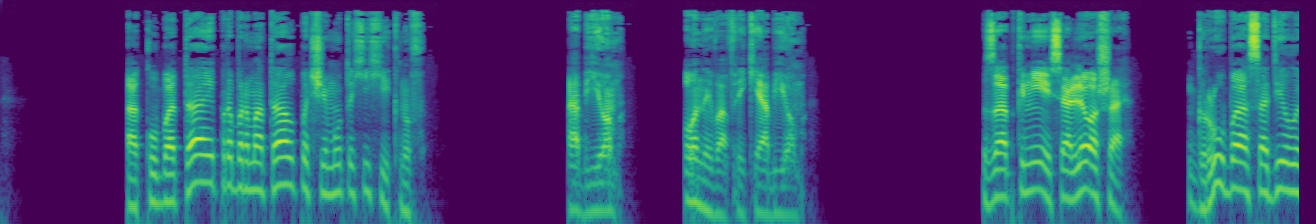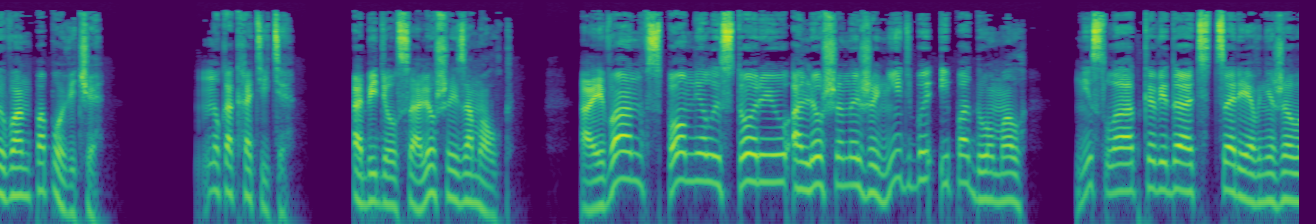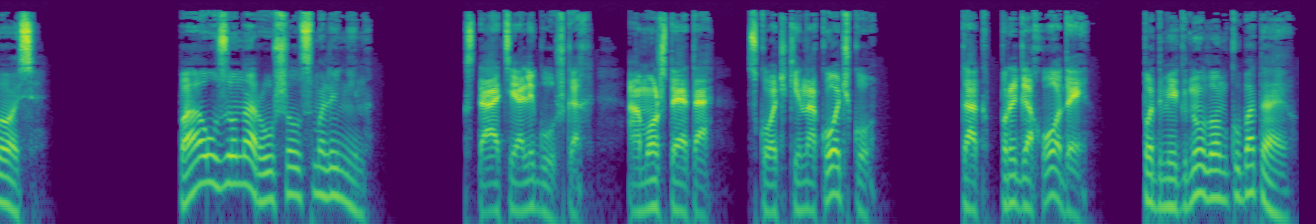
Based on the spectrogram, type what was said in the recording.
А Кубатай пробормотал, почему-то хихикнув. «Объем. Он и в Африке объем». «Заткнись, Алёша!» — грубо осадил Иван Поповича. «Ну, как хотите», — обиделся Алёша и замолк. А Иван вспомнил историю Алёшиной женитьбы и подумал, несладко, видать, царевне жилось. Паузу нарушил Смоленин. Кстати, о лягушках. А может это, скочки на кочку? Как прыгоходы?» Подмигнул он Кубатаю.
